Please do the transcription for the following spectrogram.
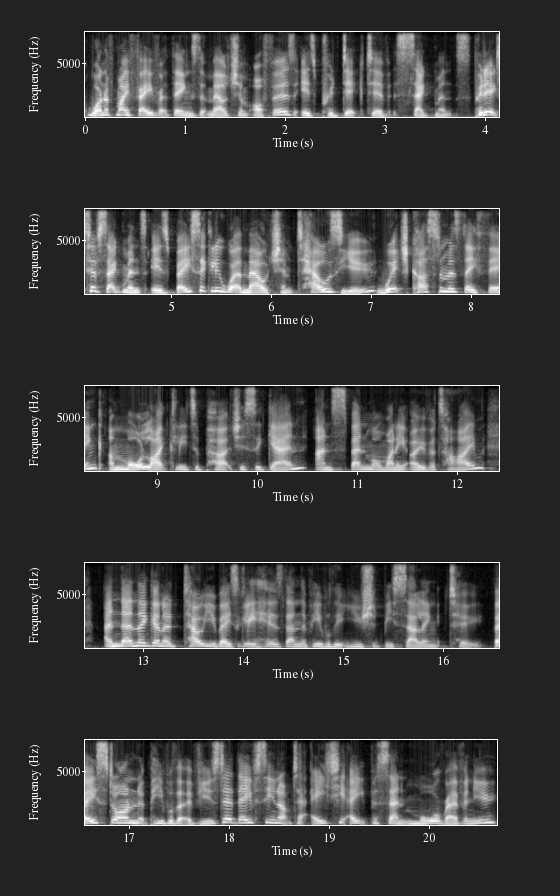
One of my favorite things that MailChimp offers is predictive segments. Predictive segments is basically where MailChimp tells you which customers they think are more likely to purchase again and spend more money over time. And then they're going to tell you basically here's then the people that you should be selling to. Based on people that have used it, they've seen up to 88% more revenue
